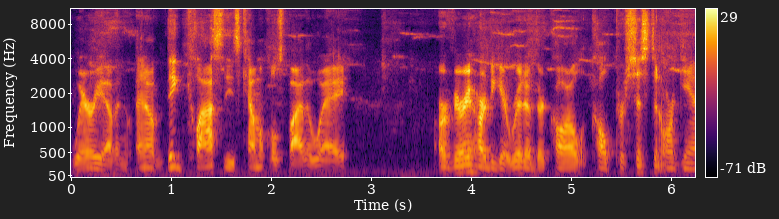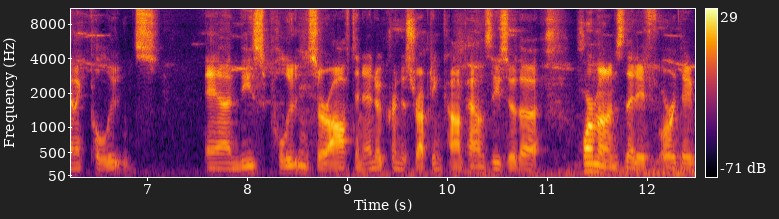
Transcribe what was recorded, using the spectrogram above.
wary of. And, and a big class of these chemicals, by the way, are very hard to get rid of. They're called called persistent organic pollutants. And these pollutants are often endocrine disrupting compounds. These are the hormones that, if, or the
